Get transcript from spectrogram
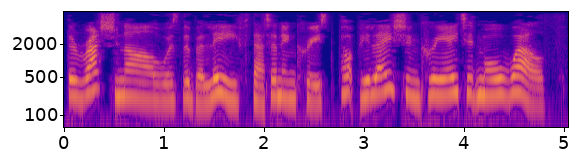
The rationale was the belief that an increased population created more wealth,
